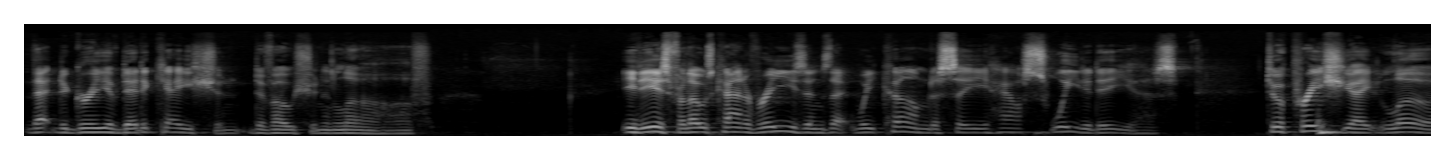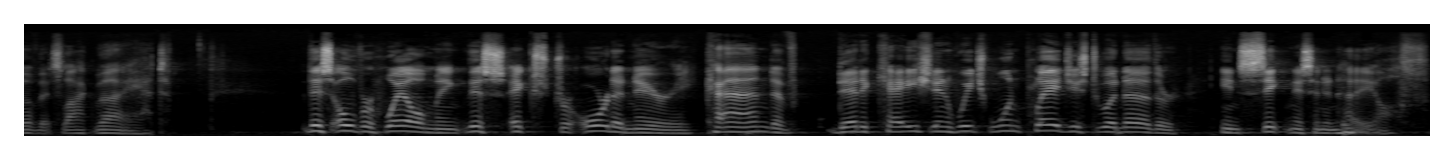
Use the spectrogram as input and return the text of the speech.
that degree of dedication, devotion, and love. It is for those kind of reasons that we come to see how sweet it is to appreciate love that's like that. This overwhelming, this extraordinary kind of dedication in which one pledges to another in sickness and in health.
